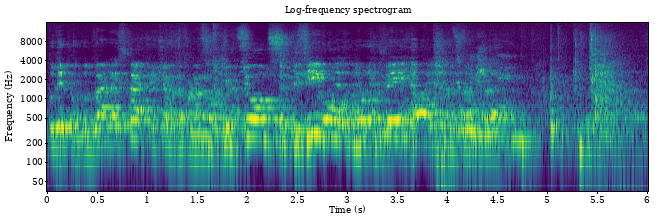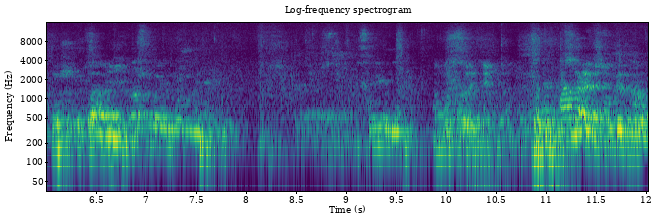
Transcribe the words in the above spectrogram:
куди там, будівельний інспектор, чи правильно. Фахівцем сертифікованим можуть виїхати. це вже, питання ми можемо е, все рівно. Голосуйте. Знаєш, куди там.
